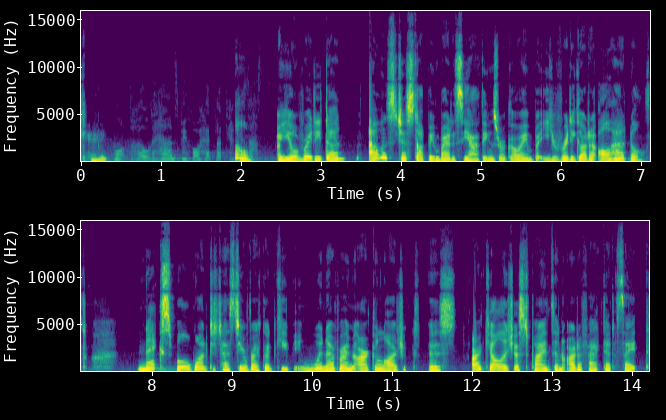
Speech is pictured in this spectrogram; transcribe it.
Okay. Oh, are you already done? I was just stopping by to see how things were going, but you've already got it all handled. Next, we'll want to test your record keeping. Whenever an archaeologist, archaeologist finds an artifact at a site,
